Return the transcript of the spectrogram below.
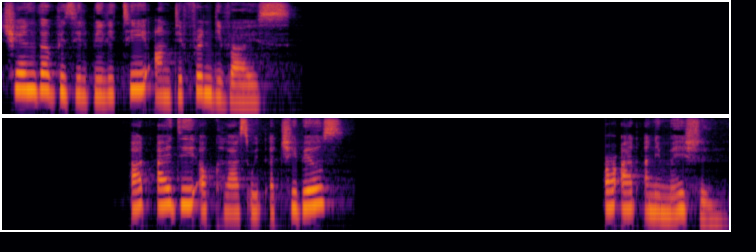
change the visibility on different device. Add ID or class with attributes, or add animation.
